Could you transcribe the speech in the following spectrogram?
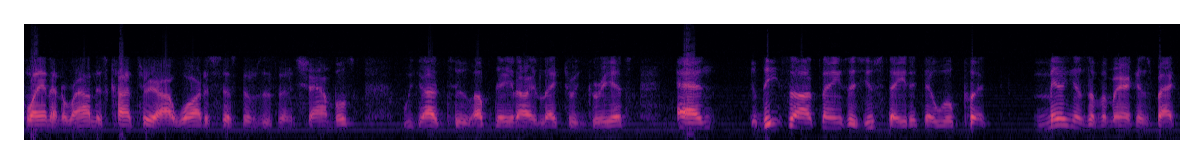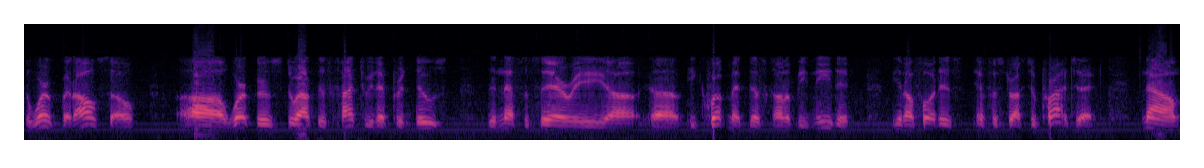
Flint and around this country, our water systems is in shambles. We got to update our electric grids. And these are things, as you stated, that will put millions of Americans back to work, but also uh, workers throughout this country that produce the necessary uh, uh, equipment that's going to be needed, you know, for this infrastructure project. Now,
